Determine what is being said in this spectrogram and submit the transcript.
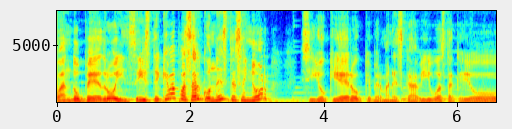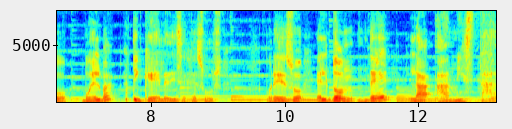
cuando Pedro insiste, ¿qué va a pasar con este señor? Si yo quiero que permanezca vivo hasta que yo vuelva, ¿a ti qué? le dice Jesús. Por eso el don de la amistad.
